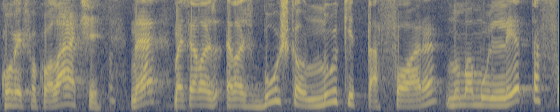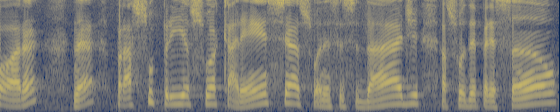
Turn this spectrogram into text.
comem chocolate, né? Mas elas, elas buscam no que está fora, numa muleta fora, né? Para suprir a sua carência, a sua necessidade, a sua depressão.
